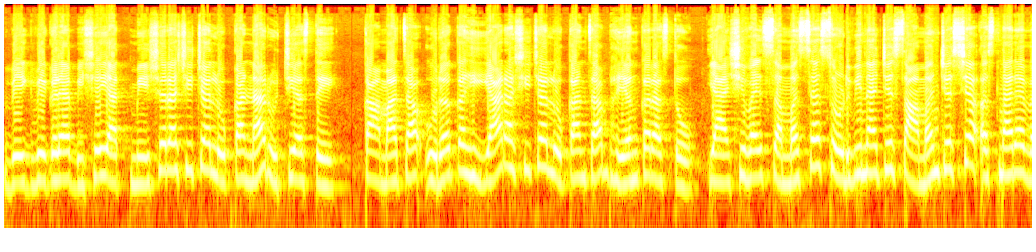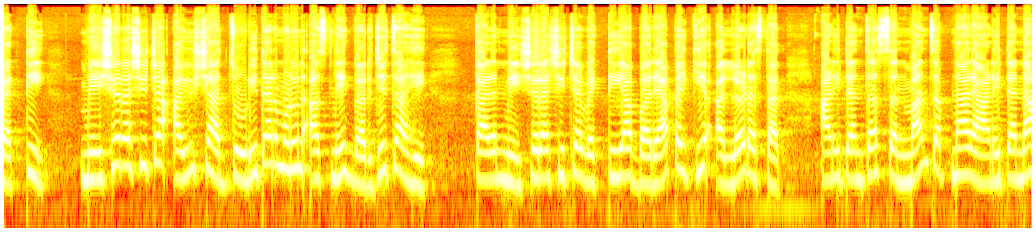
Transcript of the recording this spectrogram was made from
वेगवेगळ्या विषयात मेषराशीच्या लोकांना रुची असते. कामाचा उरकही या राशीच्या लोकांचा भयंकर असतो. याशिवाय समस्या सोडविण्याचे सामंजस्य असणाऱ्या व्यक्ती मेषराशीच्या आयुष्यात जोडीदार म्हणून असणे गरजेचं आहे. कारण मेषराशीच्या व्यक्ती या बऱ्यापैकी अल्लड असतात. आणि त्यांचा सन्मान जपणाऱ्या आणि त्यांना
